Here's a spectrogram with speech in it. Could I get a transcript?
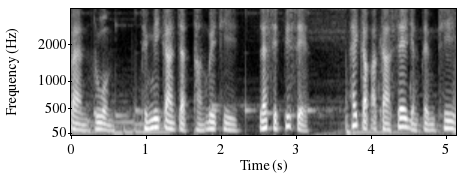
ฟนๆ รวม ถึงมีการจัดผังเวที และสิทธิพิเศษ ให้กับอากาเซ่อย่างเต็มที่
